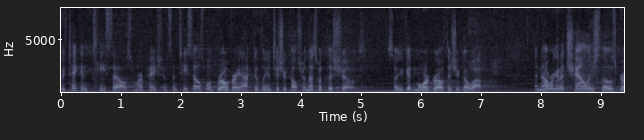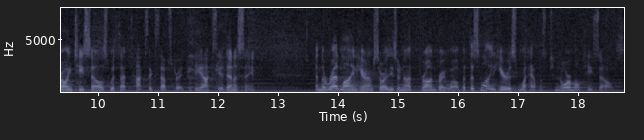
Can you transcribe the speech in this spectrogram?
We've taken T cells from our patients, and T cells will grow very actively in tissue culture, and that's what this shows. So you get more growth as you go up. And now we're going to challenge those growing T cells with that toxic substrate, the deoxyadenosine. And the red line here, I'm sorry these are not drawn very well, but this line here is what happens to normal T cells.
